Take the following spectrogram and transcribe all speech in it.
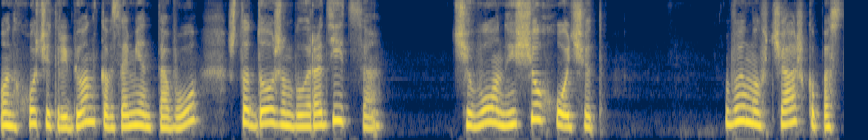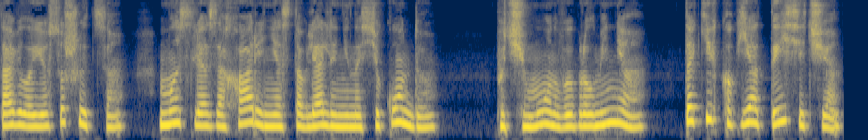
Он хочет ребенка взамен того, что должен был родиться — чего он еще хочет? Вымыв чашку, поставила ее сушиться. Мысли о Захаре не оставляли ни на секунду. Почему он выбрал меня? Таких, как я, тысячи.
